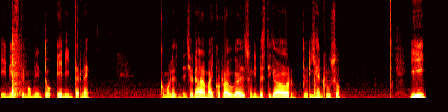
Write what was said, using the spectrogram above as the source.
en este momento en Internet. Como les mencionaba, Michael Raduga es un investigador de origen ruso y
